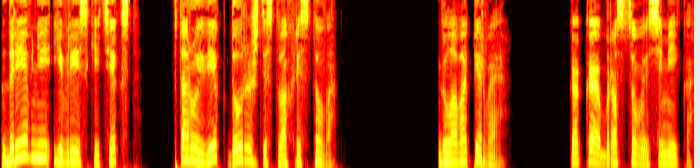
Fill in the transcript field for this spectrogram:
Древний еврейский текст, второй век до Рождества Христова. Глава первая. Какая образцовая семейка.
